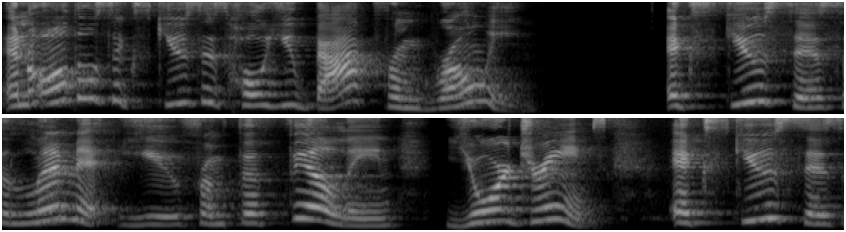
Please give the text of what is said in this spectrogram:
And all those excuses hold you back from growing. Excuses limit you from fulfilling your dreams. Excuses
